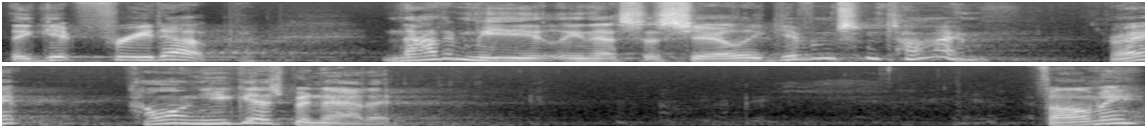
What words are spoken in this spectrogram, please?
They get freed up. Not immediately necessarily. Give them some time, right? How long you guys been at it? Follow me?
